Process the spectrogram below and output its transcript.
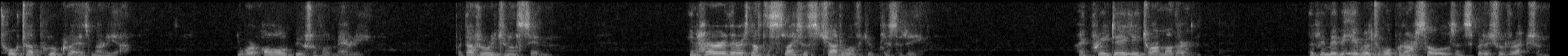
Tota pulchra es Maria. You are all beautiful, Mary, without original sin. In her there is not the slightest shadow of duplicity. I pray daily to our Mother that we may be able to open our souls in spiritual direction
